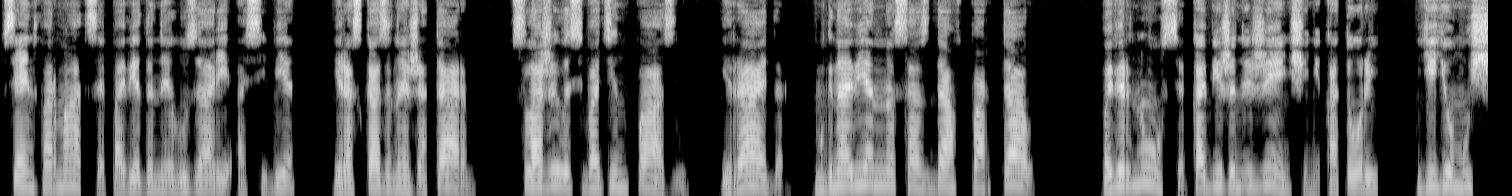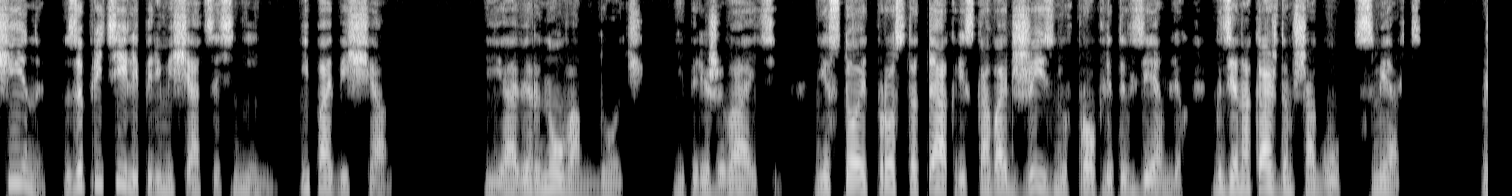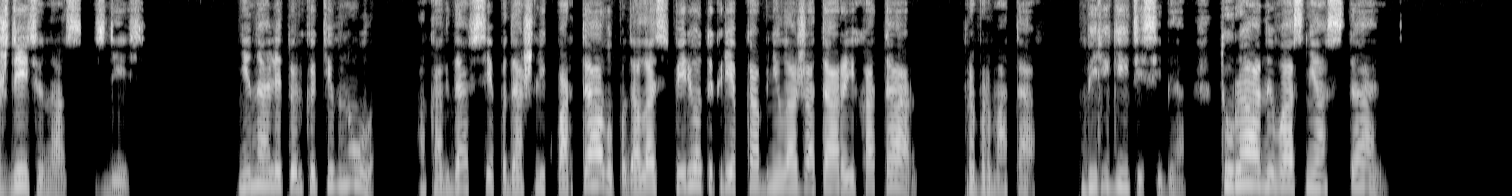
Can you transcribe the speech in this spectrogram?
Вся информация, поведанная Лузарии о себе и рассказанная Жатаром, сложилась в один пазл, и Райдер, мгновенно создав портал, повернулся к обиженной женщине, которой ее мужчины запретили перемещаться с ними, и пообещал. — Я верну вам, дочь, не переживайте, не стоит просто так рисковать жизнью в проклятых землях, где на каждом шагу смерть. Ждите нас здесь. Нинали только кивнула, а когда все подошли к порталу, подалась вперед и крепко обняла Жатара и Хатара, пробормотав. «Берегите себя, тураны вас не оставят».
